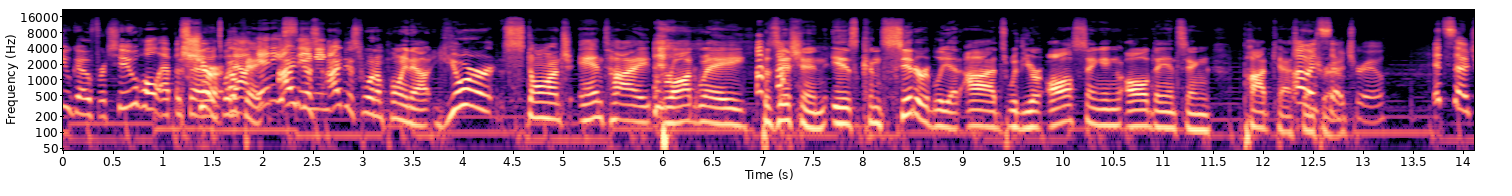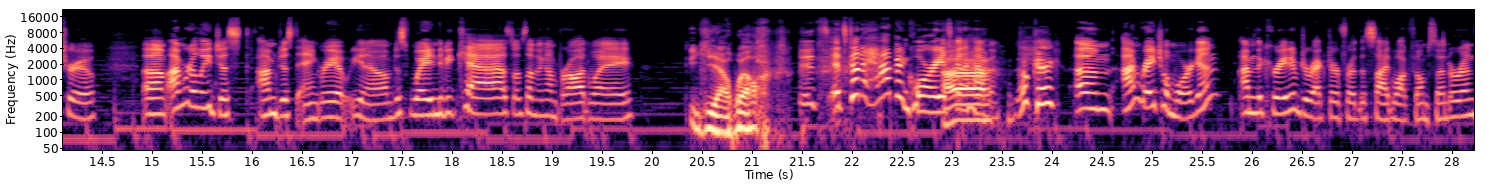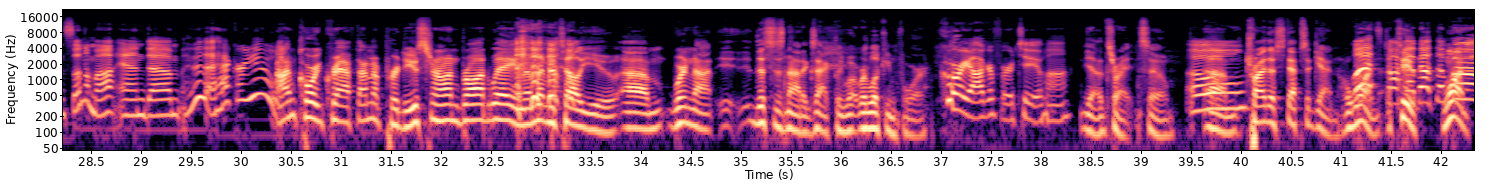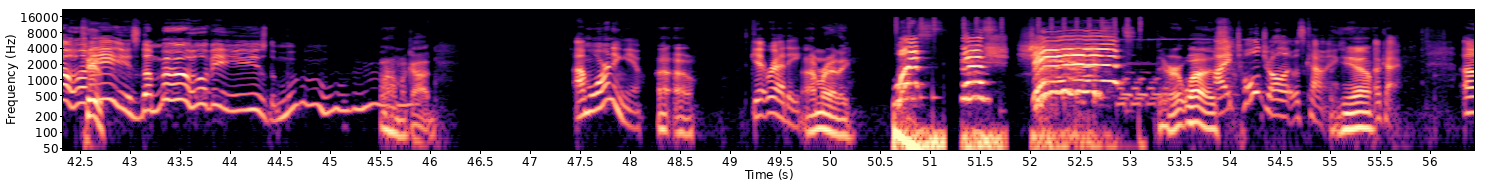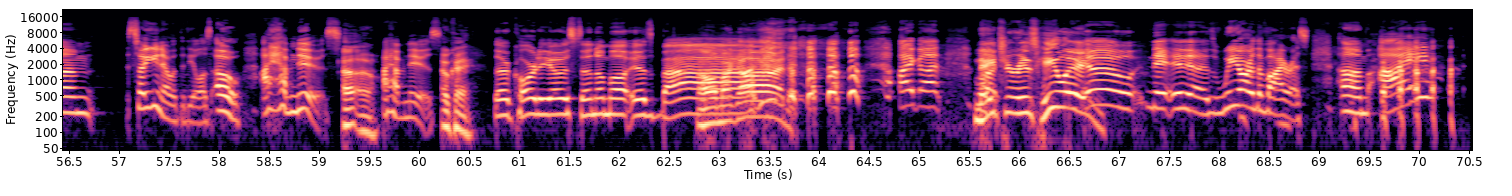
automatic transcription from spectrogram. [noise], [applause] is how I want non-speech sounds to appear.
let you go for two whole episodes Sure. without okay. any I singing. just I just want to point out your staunch anti-Broadway [laughs] position is considerably at odds with your all singing, all dancing podcast oh, intro. it's so true. It's so true. Um, I'm really just I'm just angry at you know I'm just waiting to be cast on something on Broadway. Yeah. Well. It's it's gonna happen, Corey. It's gonna uh, happen. Okay. Um, I'm Rachel Morgan. I'm the creative director for the Sidewalk Film Center and Cinema. And um, who the heck are you? I'm Corey Kraft. I'm a producer on Broadway, and then let me [laughs] tell you, um, we're not. This is not exactly what we're looking for. Choreographer too, huh? Yeah, that's right. So, Oh. um, try those steps again. A Let's one, talk a two, about the one, two. movies. The movies. The movies. Oh my God. I'm warning you. Uh oh. Get ready. I'm ready. What's this shit? There it was. I told y'all it was coming. yeah. Okay. Um. So you know what the deal is. Oh, I have news. Uh oh. I have news. Okay. The cardio cinema is back. Oh my God. [laughs] I got look, Nature is healing. No, it is. We are the virus. Um, I [laughs]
